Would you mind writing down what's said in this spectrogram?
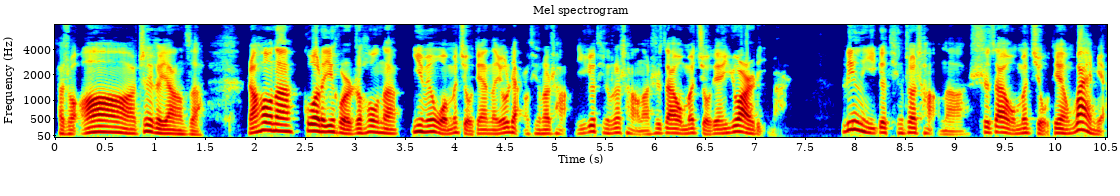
他说：“哦，这个样子。”然后呢，过了一会儿之后呢，因为我们酒店呢有两个停车场，一个停车场呢是在我们酒店院里面，另一个停车场呢是在我们酒店外面，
